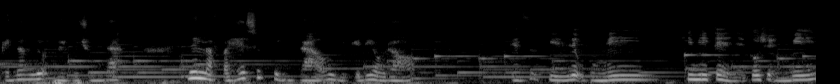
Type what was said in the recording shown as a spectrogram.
cái năng lượng này của chúng ta. Nên là phải hết sức tỉnh táo về những cái điều đó. Cái sự kỳ diệu của mi khi mi kể những câu chuyện của mi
